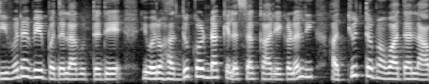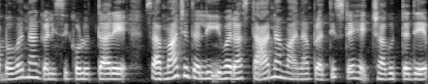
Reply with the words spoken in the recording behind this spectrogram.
ಜೀವನವೇ ಬದಲಾಗುತ್ತದೆ. ಇವರು ಅಂದುಕೊಂಡ ಕೆಲಸ ಕಾರ್ಯಗಳಲ್ಲಿ ಅತ್ಯುತ್ತಮವಾದ ಲಾಭವನ್ನು ಗಳಿಸಿಕೊಳ್ಳುತ್ತಾರೆ. ಸಮಾಜದಲ್ಲಿ ಇವರ ಸ್ಥಾನಮಾನ ಪ್ರತಿಷ್ಠೆ ಹೆಚ್ಚಾಗುತ್ತದೆ.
